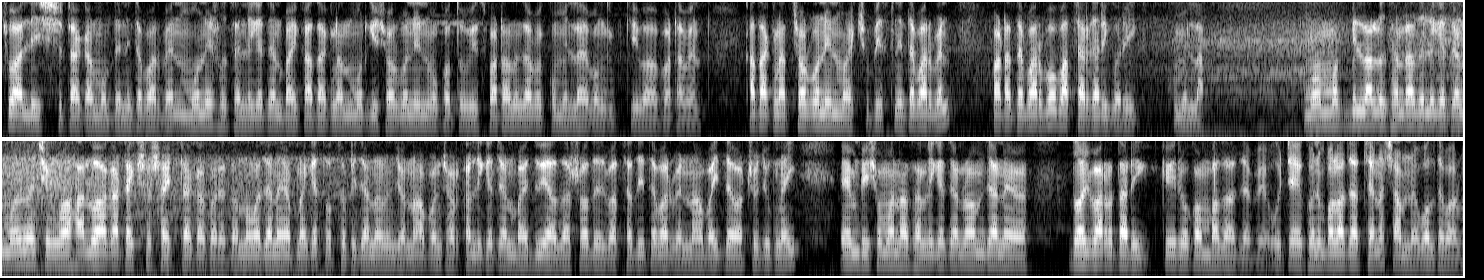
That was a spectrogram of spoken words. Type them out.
চুয়াল্লিশ টাকার মধ্যে নিতে পারবেন। মনির হোসেন লিখেছেন, ভাই, কাদাকনাথ মুরগি সর্বনিম্ন কত পিস পাঠানো যাবে? কুমিল্লা এবং কীভাবে পাঠাবেন? কাদাকনাথ সর্বনিম্ন একশো পিস নিতে পারবেন। পাঠাতে পারব বাচ্চার গাড়ি করে কুমিল্লা। মোহাম্মদ বিল্লাল হোসেন রাজু লিখেছেন, ময়মনসিংহ, হালুয়াঘাট একশো ষাট টাকা করে। ধন্যবাদ জানাই আপনাকে, তথ্যটি জানানোর জন্য আপন সরকার লিখেছেন, ভাই দুই হাজার স্বদেশ বাচ্চা দিতে পারবেন না, ভাই দেওয়ার সুযোগ নাই। এমডি সুমন হাসান লিখেছেন, রমজানে দশ বারো তারিখ কীরকম বাজার যাবে? ওইটা এখনই বলা যাচ্ছে না, সামনে বলতে পারব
